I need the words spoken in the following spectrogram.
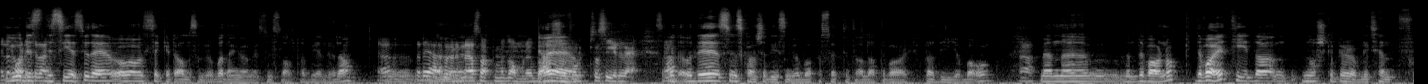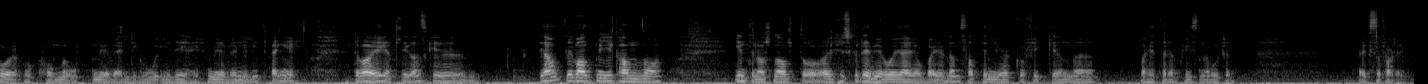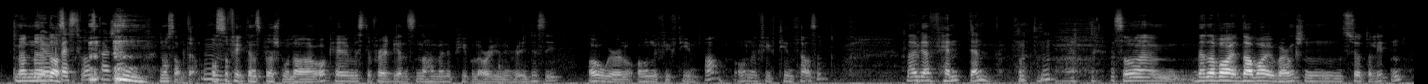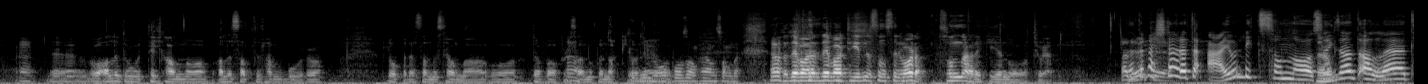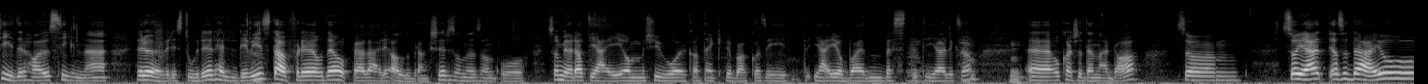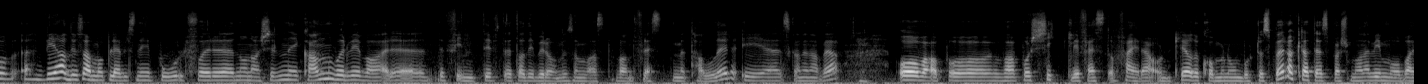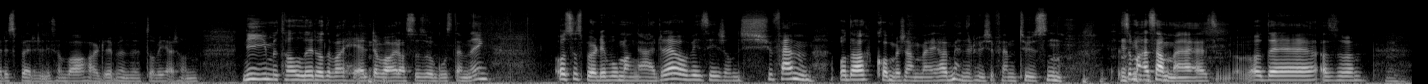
Eller Jo, det, det sies jo det, og sikkert alle som jobba den gangen, syns alt var bedre da. Ja, det er det jeg hører når jeg snakker med gamle Ja, ja, så sier de det. Så, Og det syns kanskje de som jobba på 70-tallet, at det var da de jobba òg. Men, eh, men det var nok Det var en tid da norske byråer ble kjent for å komme opp med veldig gode ideer med veldig lite penger. Det var egentlig ganske Ja, det vant mye Cannes og internasjonalt. Og jeg husker det byrået jeg jobba i, de satt i New York og fikk en eh, Hva heter den prisen der borte? Ekstra farlig. Men, uh, da- Festivals, kanskje? Noe sånt, ja. Og så fikk den spørsmålet OK, Mr. Fred Jensen, how many people are in your agency? Oh, we're only 15. Ah, only 15,000? Nei, vi er 15. Så, um, men da var, da var jo bransjen søt og liten. Mm. Uh, og alle dro til Cannes, og alle satt til samme bord og lå på den samme stranda. Og det var for Ja. noe Så nakkejobb. på sånn, ja, sånn det. Ja. Det var, det var tidene sånn som det var, da. Sånn er det ikke nå, tror jeg. Nei, Det, verste er at det er jo litt sånn nå også. Ja. ikke sant? Alle tider har jo sine røverhistorier, heldigvis. da, for det, Og det håper jeg det er i alle bransjer. Sånne, sånn, og, som gjør at jeg om 20 år kan tenke tilbake og si jeg jobba i den beste tida, liksom. Eh, og kanskje den er da. Så, så jeg, altså det er jo Vi hadde jo samme opplevelsen i Pol for eh, noen år siden, i Cannes, hvor vi var eh, definitivt et av de byråene som vant flest metaller i eh, Skandinavia. Og var på, var på skikkelig fest og feira ordentlig. Og det kommer noen bort og spør akkurat det spørsmålet. Vi må bare spørre liksom, hva har dere vunnet, og vi har sånn Nye metaller, og det var helt Det var altså så god stemning. Og så spør de hvor mange er dere, og vi sier sånn 25. Og da kommer samme Ja, mener du 25 000? Som er samme Og det Altså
